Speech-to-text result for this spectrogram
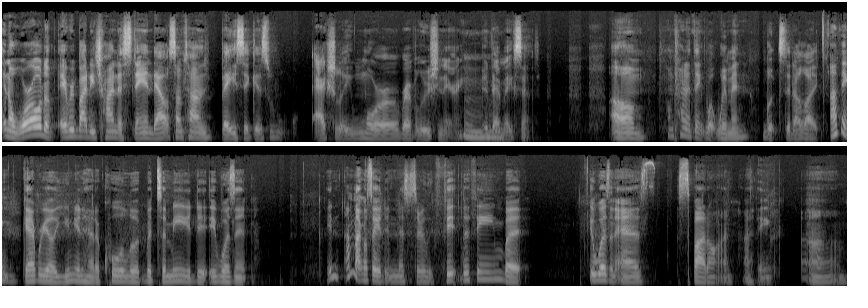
In a world of everybody trying to stand out, sometimes basic is actually more revolutionary, if that makes sense. Um, I'm trying to think what women looks that I like. I think Gabrielle Union had a cool look, but to me, it did, it wasn't. It, I'm not gonna say it didn't necessarily fit the theme, but it wasn't as spot on. I think. Um,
